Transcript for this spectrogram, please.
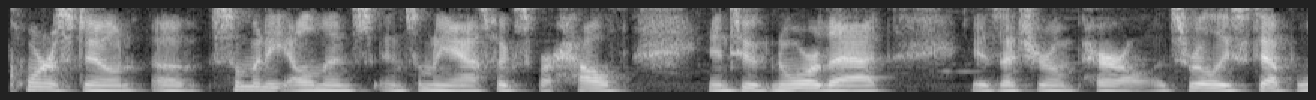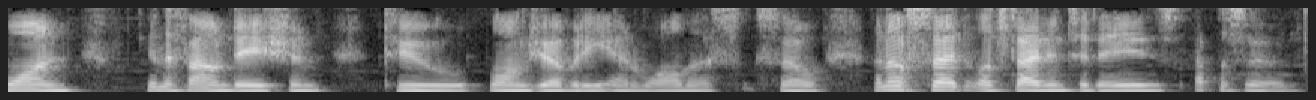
cornerstone of so many elements and so many aspects of our health and to ignore that is at your own peril. It's really step one in the foundation to longevity and wellness. So enough said. Let's dive into today's episode.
